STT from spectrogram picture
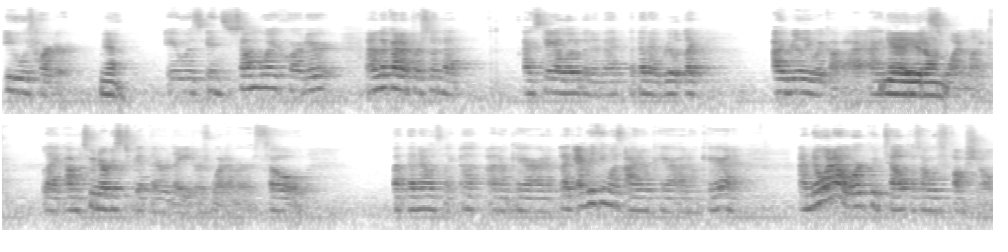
it was harder. Yeah. It was in some way harder. I'm the kind of person that I stay a little bit in bed, but then I really like I really wake up. I, I Yeah, never you don't- one. Like like I'm too nervous to get there late or whatever. So, but then I was like, uh, I don't care. I don't, like everything was I don't care. I don't care. And, and no one at work could tell because I was functional.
